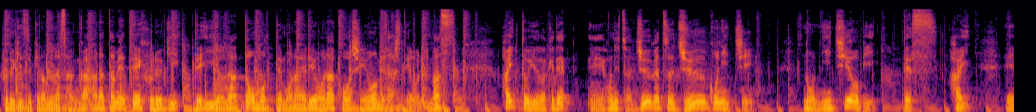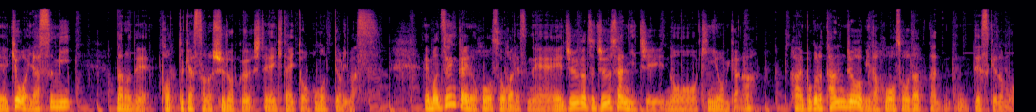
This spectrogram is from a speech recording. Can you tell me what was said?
古着好きの皆さんが改めて古着っていいよなと思ってもらえるような更新を目指しておりますはいというわけでえー、本日は10月15日の日曜日です。はい、えー、今日は休みなので、ポッドキャストの収録していきたいと思っております。え、まあ、前回の放送がですね、10月13日の金曜日かな。はい、僕の誕生日の放送だったんですけども、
